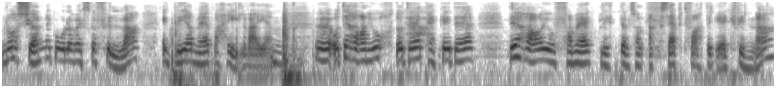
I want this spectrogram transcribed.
Nå skjønner jeg, Olaug, jeg skal fylle. Jeg blir med på hele veien. Eh, Og det har han gjort. Og det tenker jeg det, det har jo for meg blitt en sånn aksept for at jeg er kvinne.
